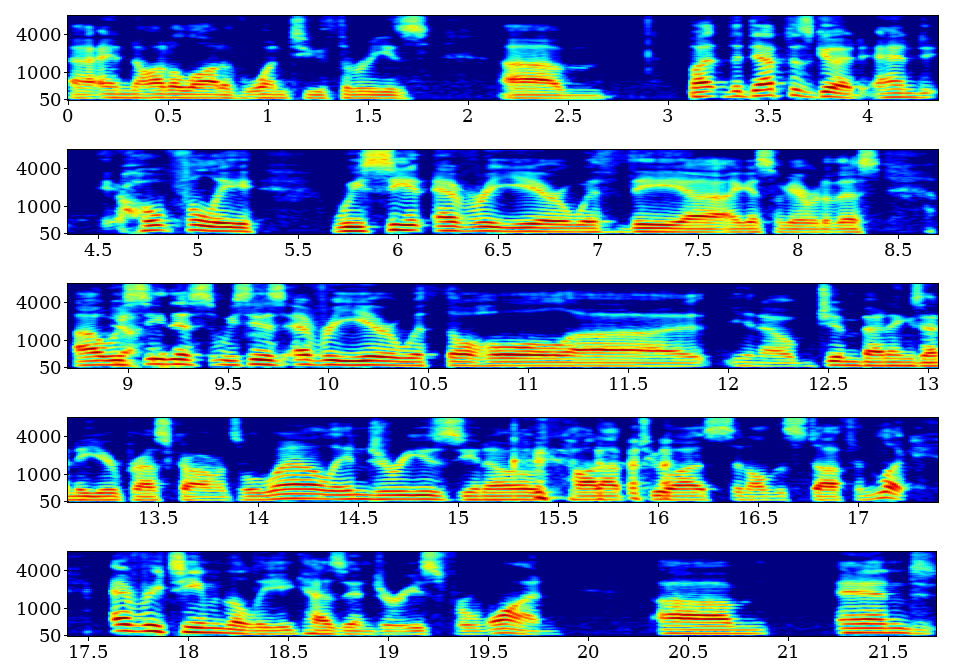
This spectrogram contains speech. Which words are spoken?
uh, and not a lot of one, two, threes. Um, but the depth is good, and hopefully we see it every year with the. Uh, I guess I'll get rid of this. Uh, we Yeah. see this. We see this every year with the whole, uh, you know, Jim Benning's end of year press conference. Well, well, injuries, you know, caught up to us and all this stuff. And look, every team in the league has injuries for one, um, and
